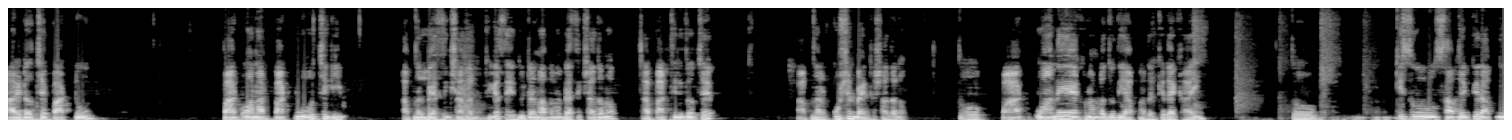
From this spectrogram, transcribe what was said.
আর এটা হচ্ছে পার্ট টু পার্ট ওয়ান আর পার্ট টু হচ্ছে কি? আপনার বেসিক সাজানো, ঠিক আছে? এই দুইটার মাধ্যমে বেসিক সাজানো। আর পার্ট থ্রিতে হচ্ছে আপনার কোশ্চেন ব্যাংকটা সাজানো। তো পার্ট ওয়ানে এখন আমরা যদি আপনাদেরকে দেখাই, তো কিছু সাবজেক্টের আপনি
